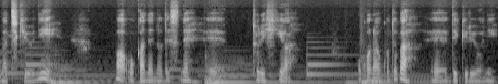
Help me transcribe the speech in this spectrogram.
まあ、地球に、まあ、お金のですね、えー、取引が行うことが、えー、できるように、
